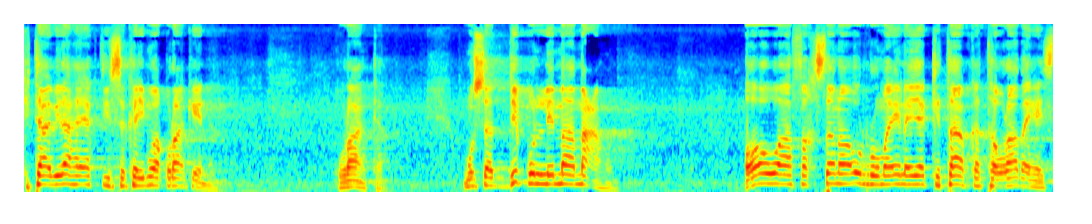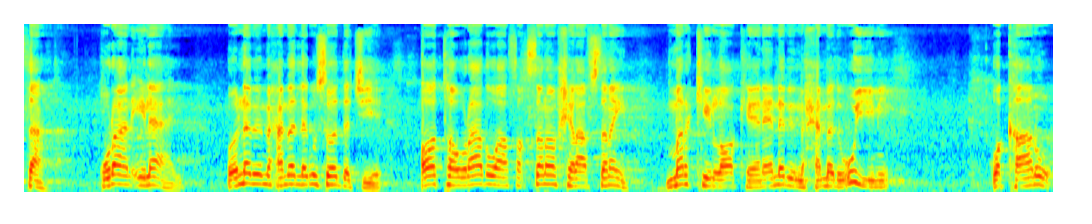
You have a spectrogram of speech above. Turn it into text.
kitaab ilaahay agtiisa ka yimi waa qur'aankeenna qur'aanka musadiqun limaa macahum oo waafaqsan oo u rumaynaya kitaabka towraad ay haystaan qur'aan ilaahay oo nebi maxamed lagu soo dejiyey oo towraad waafaqsan oon khilaafsanayn markii loo keenee nebi maxamed uu u yimi wa kaanuu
